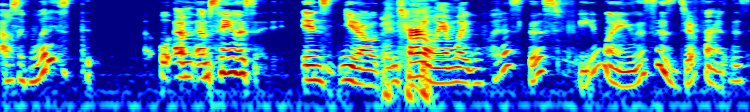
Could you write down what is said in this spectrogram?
I was like, what is? Th-? I'm I'm saying this in you know internally. I'm like, what is this feeling? This is different. This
